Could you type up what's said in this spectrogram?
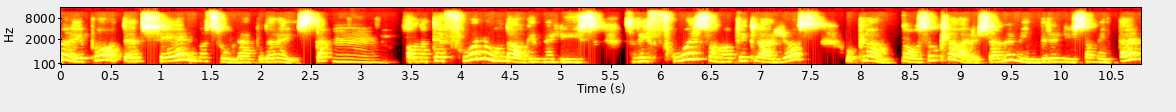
nøye på at den skjer når sola er på det høyeste. Mm. Sånn at jeg får noen dager med lys. Så vi får sånn at vi klarer oss. Og plantene også klarer seg med mindre lys om vinteren,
